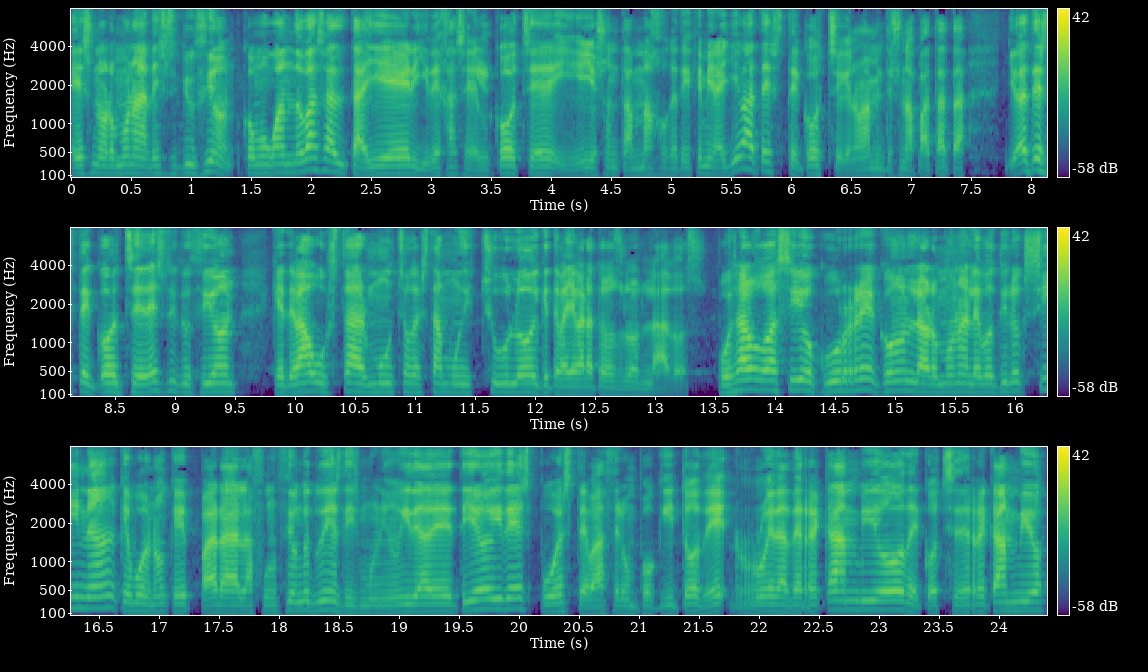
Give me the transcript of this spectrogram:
es una hormona de sustitución, como cuando vas al taller y dejas el coche y ellos son tan majos que te dicen, mira, llévate este coche, que normalmente es una patata, llévate este coche de sustitución que te va a gustar mucho, que está muy chulo y que te va a llevar a todos los lados. Pues algo así ocurre con la hormona levotiroxina, que bueno, que para la función que tú tienes disminuida de tiroides, pues te va a hacer un poquito de rueda de recambio, de coche de recambio,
